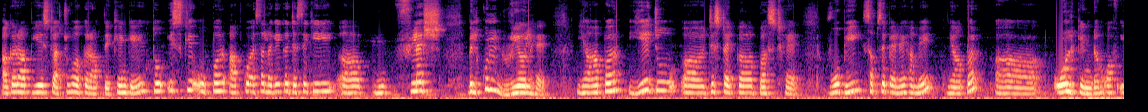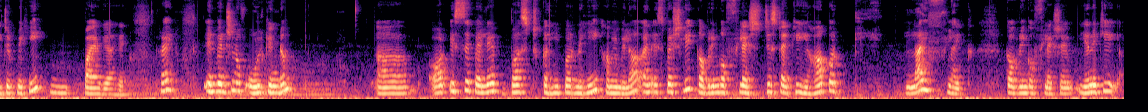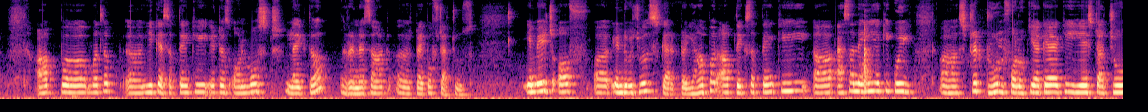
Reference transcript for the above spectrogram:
अगर आप ये स्टैचू अगर आप देखेंगे तो इसके ऊपर आपको ऐसा लगेगा जैसे कि फ्लैश बिल्कुल रियल है। यहाँ पर ये जो जिस टाइप का बस्ट है, वो भी सबसे पहले हमें यहाँ पर ओल्ड किंगडम ऑफ़ इजिप्ट में ही पाया गया है, right? Invention of old kingdom और इससे पहले बस्ट कहीं पर नहीं हमें मिला and specially covering of flesh जिस टाइप की यहाँ पर life like covering of flesh है। यानी कि आप uh, मतलब uh, ये कह सकते हैं कि it is almost like the Renaissance type of statues image of individuals character यहाँ पर आप देख सकते हैं कि uh, ऐसा नहीं है कि कोई स्ट्रिक्ट रूल फॉलो किया गया है कि ये स्टैचू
